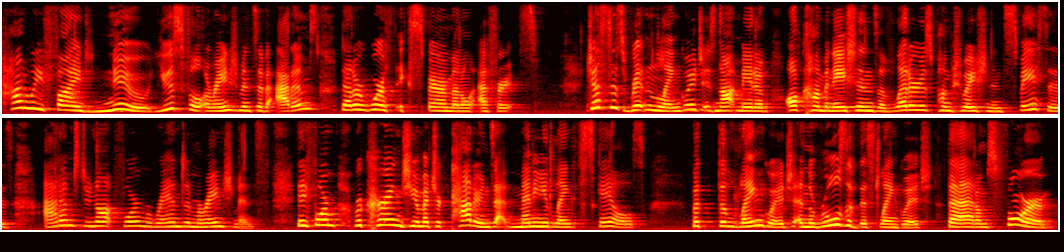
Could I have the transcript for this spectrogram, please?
how do we find new, useful arrangements of atoms that are worth experimental efforts? Just as written language is not made of all combinations of letters, punctuation, and spaces, atoms do not form random arrangements. They form recurring geometric patterns at many length scales. But the language and the rules of this language that atoms form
